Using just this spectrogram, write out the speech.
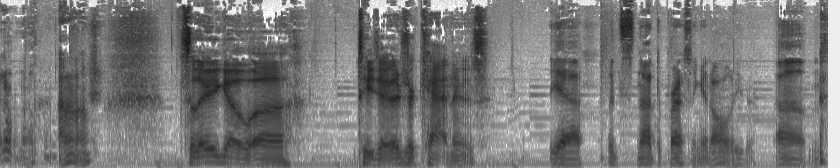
don't know. I don't know. So there you go, uh, TJ. There's your cat news. Yeah, it's not depressing at all either. Um,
